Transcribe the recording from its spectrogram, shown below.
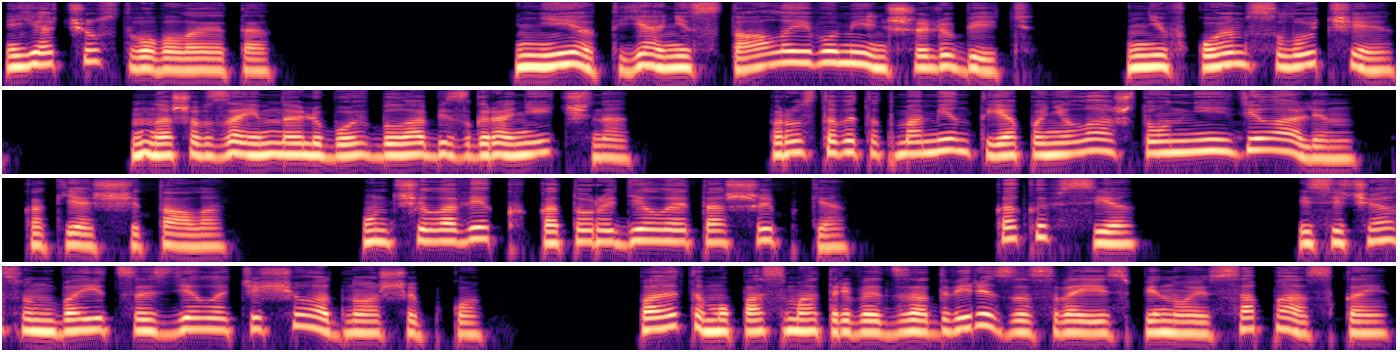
Я чувствовала это. Нет, я не стала его меньше любить. Ни в коем случае. Наша взаимная любовь была безгранична. Просто в этот момент я поняла, что он не идеален, как я считала. Он человек, который делает ошибки, как и все. И сейчас он боится сделать еще одну ошибку, поэтому посматривает за дверь за своей спиной с опаской.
